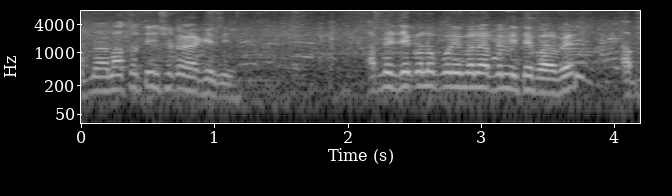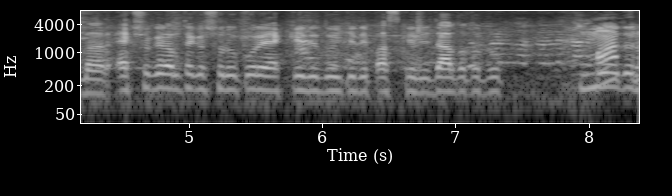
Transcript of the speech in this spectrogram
আপনার মাত্র তিনশো টাকা কেজি। আপনি যে কোনো পরিমাণে আপনি নিতে পারবেন। আপনার একশো গ্রাম থেকে শুরু করে এক কেজি দুই কেজি পাঁচ কেজি যার যতটুকু মাত্র।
